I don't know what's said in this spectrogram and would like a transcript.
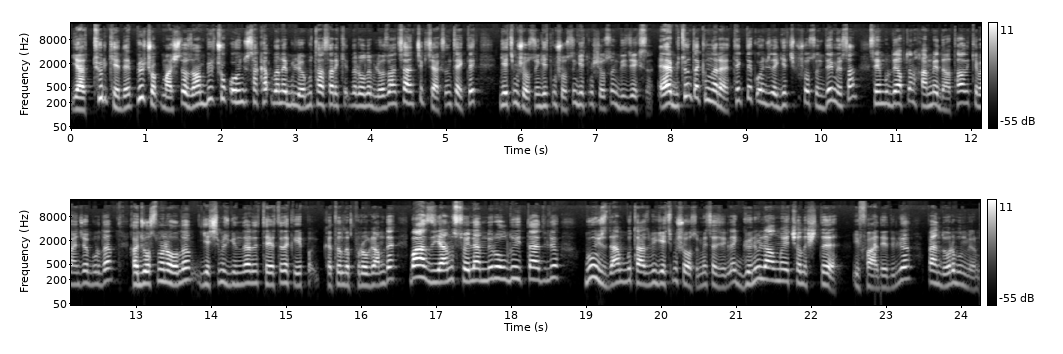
Ya Türkiye'de birçok maçta o zaman birçok oyuncu sakatlanabiliyor. Bu tarz hareketler olabiliyor. O zaman sen çıkacaksın tek tek geçmiş olsun, geçmiş olsun, geçmiş olsun diyeceksin. Eğer bütün takımlara tek tek oyuncuya geçmiş olsun demiyorsan senin burada yaptığın hamle de hatalı ki bence burada Hacı Osmanoğlu geçtiğimiz günlerde TRT'de kayıp- katıldığı programda bazı yanlış söylemleri olduğu iddia ediliyor. Bu yüzden bu tarz bir geçmiş olsun mesajıyla gönül almaya çalıştığı ifade ediliyor. Ben doğru bulmuyorum.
